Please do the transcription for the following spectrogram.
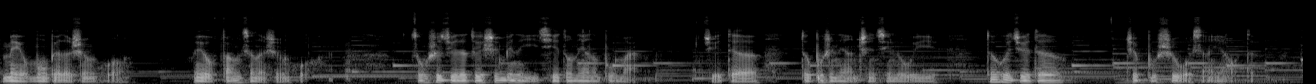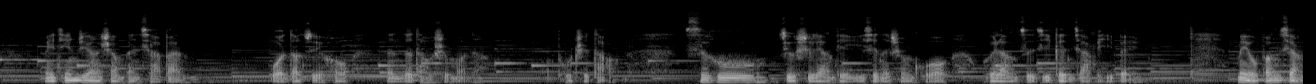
没有目标的生活，没有方向的生活，总是觉得对身边的一切都那样的不满，觉得都不是那样称心如意，都会觉得这不是我想要的。每天这样上班下班，我到最后能得到什么呢？不知道，似乎就是两点一线的生活会让自己更加疲惫。没有方向，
